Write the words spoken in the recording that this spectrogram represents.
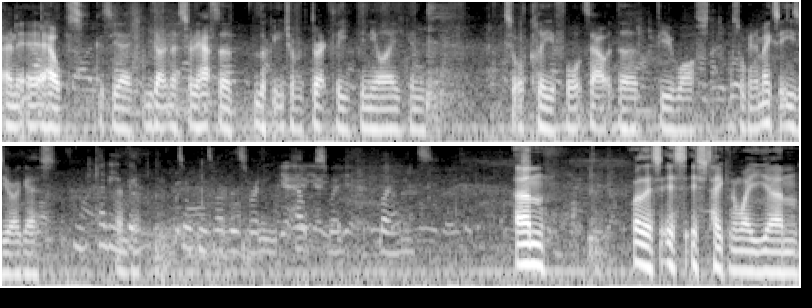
and it, it helps because yeah, you don't necessarily have to look at each other directly in the eye. You can sort of clear your thoughts out at the view whilst talking. It makes it easier, I guess. How do you and, think uh, talking to others really helps with loneliness? Um, well, it's, it's, it's taken away um,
